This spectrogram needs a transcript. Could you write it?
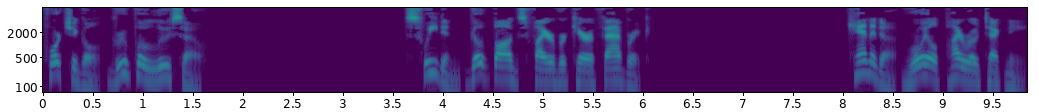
Portugal, Grupo Luso Sweden, Göteborgs Fireverkera Fabric Canada, Royal Pyrotechnie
